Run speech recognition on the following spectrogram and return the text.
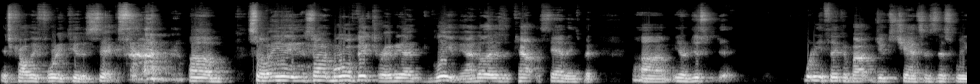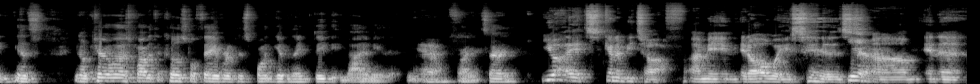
is probably 42 to 6. um, so anyway, it's not a moral victory. I mean, believe me, I know that doesn't count in the standings, but, um, you know, just what do you think about Duke's chances this week against, you know, Carolina's probably the coastal favorite at this point, given they, beat Miami. Yeah. Friday, Saturday. Yeah, it's going to be tough. I mean, it always is. Yeah. Um, in a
